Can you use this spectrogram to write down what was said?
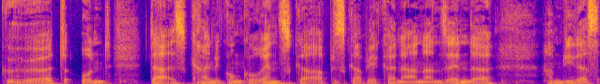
gehört. Und da es keine Konkurrenz gab, es gab ja keine anderen Sender, haben die das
